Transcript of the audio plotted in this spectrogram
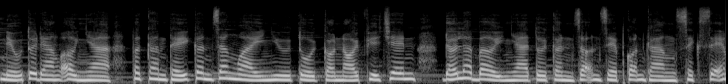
Nếu tôi đang ở nhà và cảm thấy cần ra ngoài như tôi có nói phía trên, đó là bởi nhà tôi cần dọn dẹp gọn gàng, sạch sẽ.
